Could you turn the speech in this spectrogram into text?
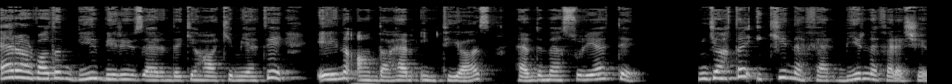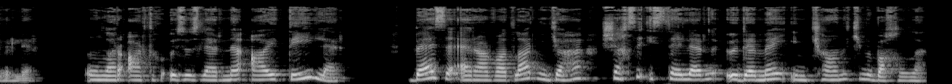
Ər arvadın bir-biri üzərindəki hakimiyyəti eyni anda həm imtiyaz, həm də məsuliyyətdir. Nigahda 2 nəfər 1 nəfərə çevrilir. Onlar artıq öz-özlərinə aid deyillər. Bəzi ər-arvadlar nigaha şəxsi istəklərini ödəmək imkanı kimi baxırlar.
